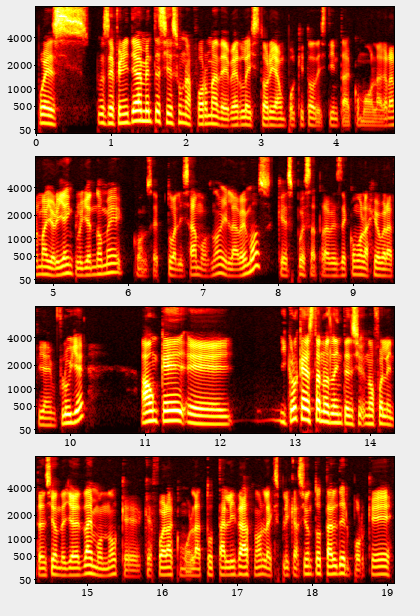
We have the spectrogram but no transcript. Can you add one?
pues, pues definitivamente sí es una forma de ver la historia un poquito distinta, como la gran mayoría, incluyéndome, conceptualizamos, ¿no? Y la vemos, que es pues a través de cómo la geografía influye. Aunque, eh, y creo que esta no es la intención, no fue la intención de Jared Diamond, ¿no? Que, que fuera como la totalidad, ¿no? La explicación total del por qué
